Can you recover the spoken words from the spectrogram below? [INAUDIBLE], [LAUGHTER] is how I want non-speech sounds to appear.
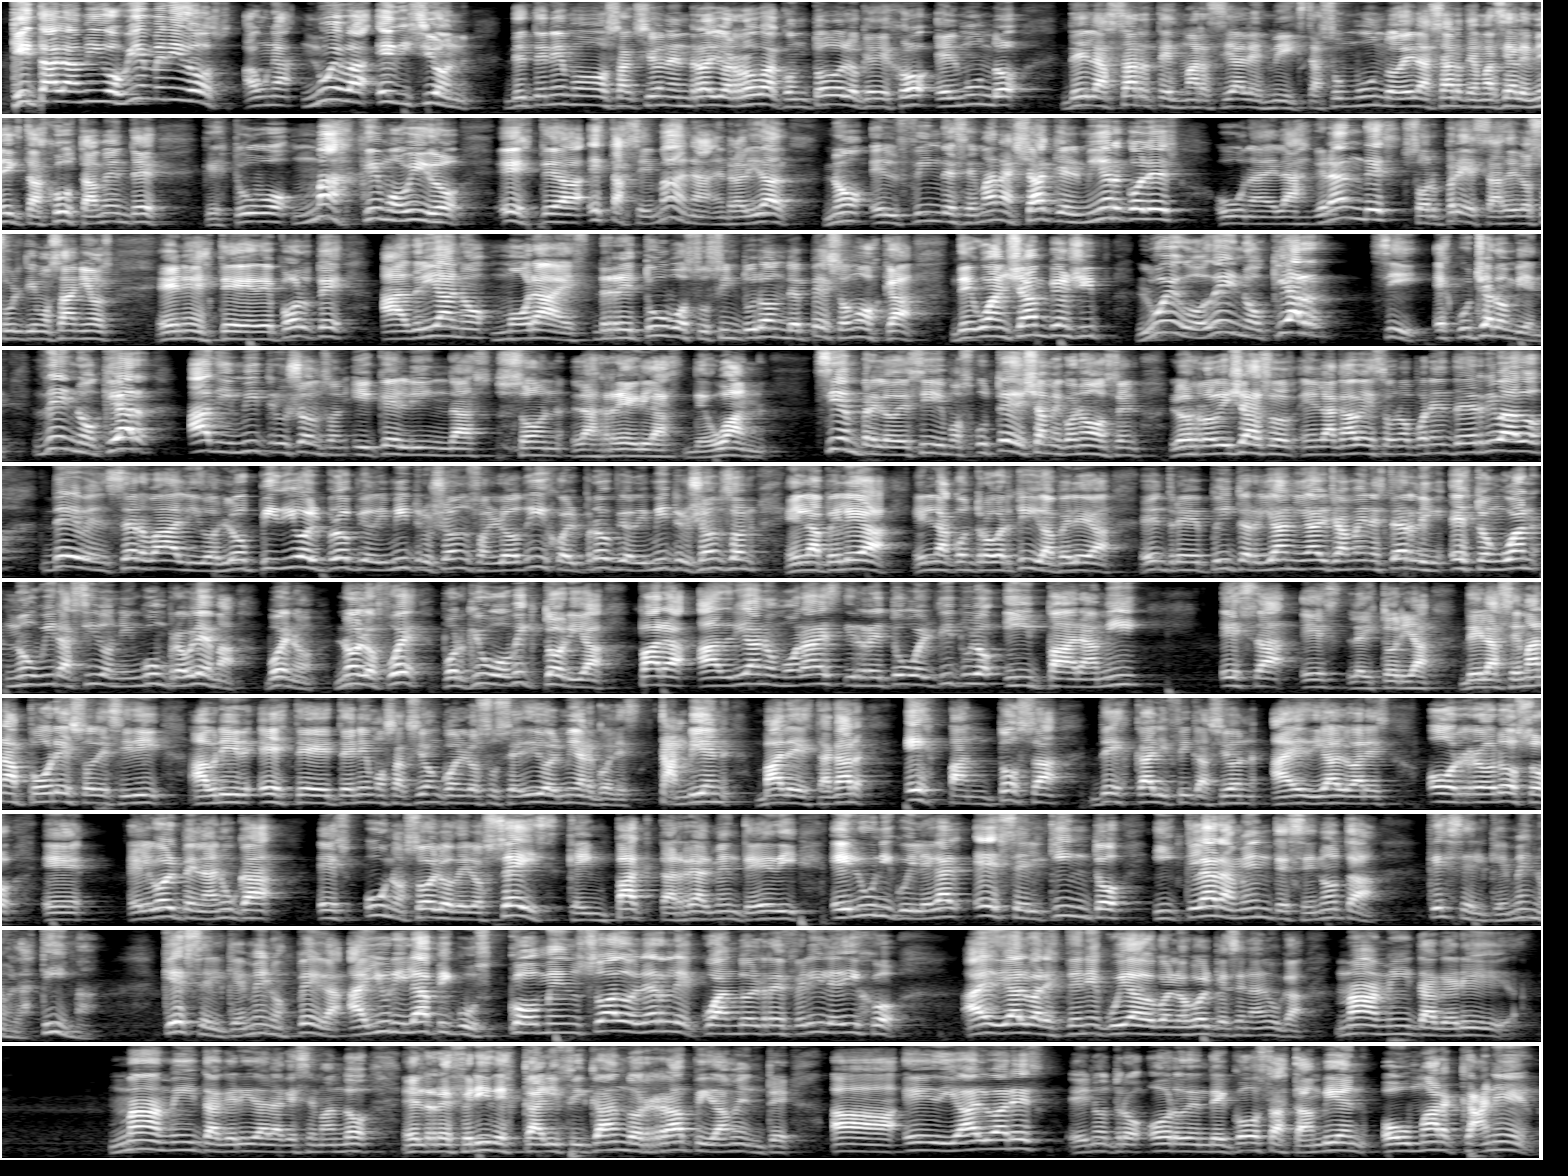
¿Qué tal amigos? Bienvenidos a una nueva edición de Tenemos Acción en Radio Arroba con todo lo que dejó el mundo de las artes marciales mixtas. Un mundo de las artes marciales mixtas justamente que estuvo más que movido este, esta semana, en realidad no el fin de semana, ya que el miércoles una de las grandes sorpresas de los últimos años en este deporte Adriano Moraes retuvo su cinturón de peso mosca de One Championship luego de noquear, sí, escucharon bien, de noquear a Dimitrius Johnson. Y qué lindas son las reglas de One. Siempre lo decimos, ustedes ya me conocen, los rodillazos en la cabeza a un oponente derribado deben ser válidos. Lo pidió el propio Dimitrius Johnson, lo dijo el propio Dimitrius Johnson en la pelea, en la controvertida pelea entre Peter Yan y Aljamain Sterling. Esto en One no hubiera sido ningún problema. Bueno, no lo fue porque hubo victoria para Adriano Moraes y retuvo el título y para mí esa es la historia de la semana, por eso decidí abrir este Tenemos Acción con lo sucedido el miércoles. También vale destacar espantosa descalificación a Eddie Álvarez, horroroso. Eh, el golpe en la nuca es uno solo de los seis que impacta realmente Eddie. El único ilegal es el quinto y claramente se nota que es el que menos lastima que es el que menos pega. A Yuri Lapicus comenzó a dolerle cuando el referí le dijo a Eddie Álvarez, tené cuidado con los golpes en la nuca. Mamita querida. Mamita querida la que se mandó el referí descalificando rápidamente a Eddie Álvarez. En otro orden de cosas también Omar Cané.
